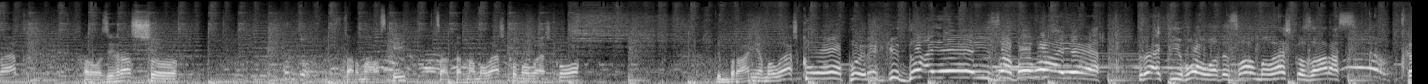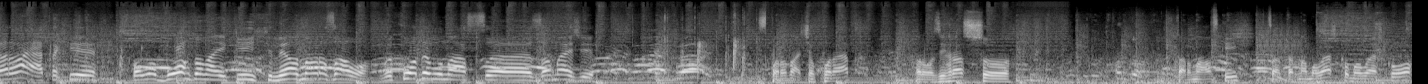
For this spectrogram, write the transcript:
Вперед. Розіграш. Тарнавський. Центр на Мелешко. Мелешко. Підбрання Мелешко. Перекидає і забиває. Третій гол. Владислав Мелешко зараз карає таки Павло Богдана, який неодноразово виходив у нас е, за межі. З передача вперед. Розіграш. Тарнавський. Центр на Мелешко. Мелешко.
